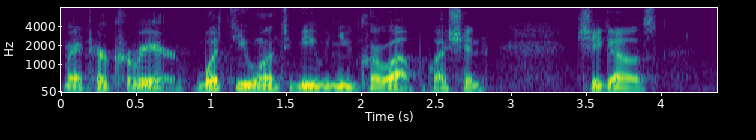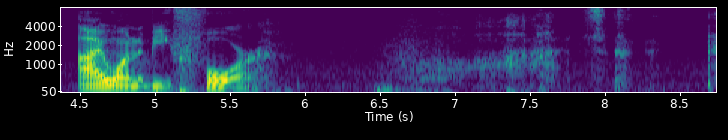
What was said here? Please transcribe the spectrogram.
right, her career, what do you want to be when you grow up? Question, she goes, I want to be four. What?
